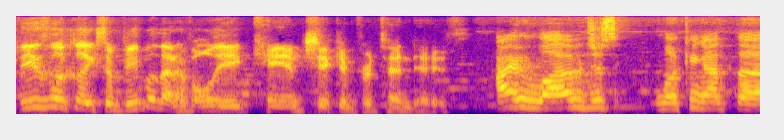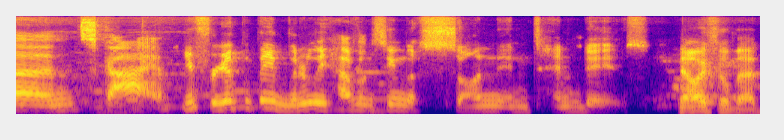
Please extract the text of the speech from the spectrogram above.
These look like some people that have only ate canned chicken for 10 days. I love just looking at the sky. You forget that they literally haven't seen the sun in 10 days. Now I feel bad.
